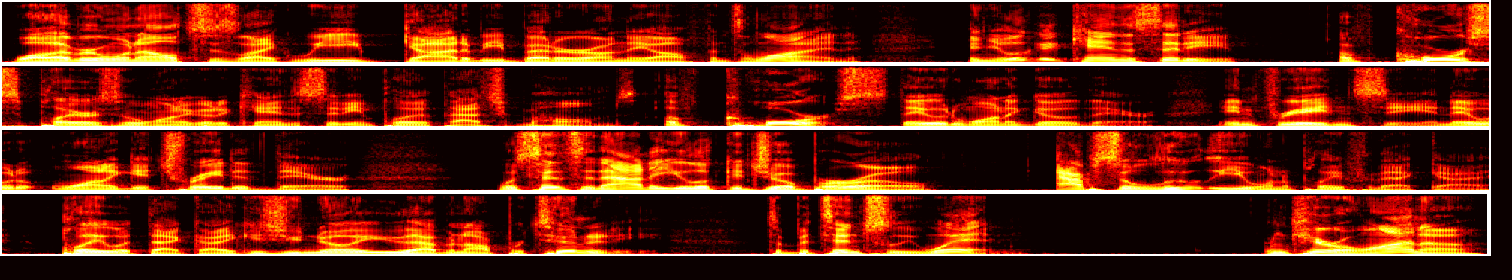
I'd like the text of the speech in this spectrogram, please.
while everyone else is like, we got to be better on the offensive line. And you look at Kansas City. Of course, players would want to go to Kansas City and play with Patrick Mahomes. Of course, they would want to go there in free agency and they would want to get traded there. With Cincinnati, you look at Joe Burrow. Absolutely, you want to play for that guy, play with that guy because you know you have an opportunity to potentially win. In Carolina,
